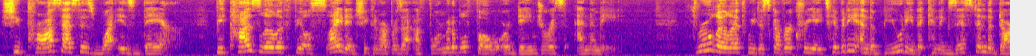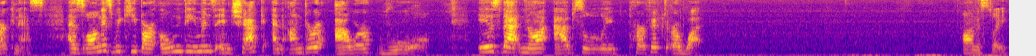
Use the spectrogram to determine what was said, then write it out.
she processes what is there. Because Lilith feels slighted, she can represent a formidable foe or dangerous enemy. Through Lilith, we discover creativity and the beauty that can exist in the darkness, as long as we keep our own demons in check and under our rule. Is that not absolutely perfect or what? Honestly.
